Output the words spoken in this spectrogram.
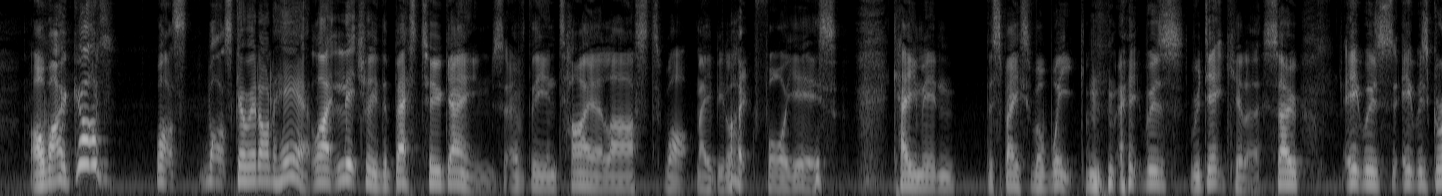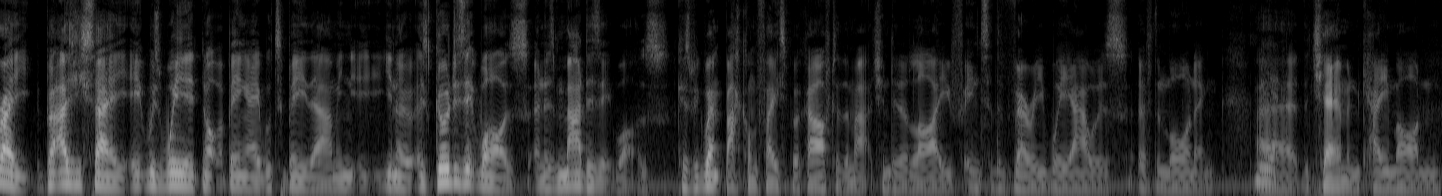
oh my god, what's what's going on here? Like literally the best two games of the entire last what maybe like four years came in the space of a week. it was ridiculous. So it was it was great, but as you say, it was weird not being able to be there. I mean, you know, as good as it was and as mad as it was, because we went back on Facebook after the match and did a live into the very wee hours of the morning. Yeah. Uh, the chairman came on.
